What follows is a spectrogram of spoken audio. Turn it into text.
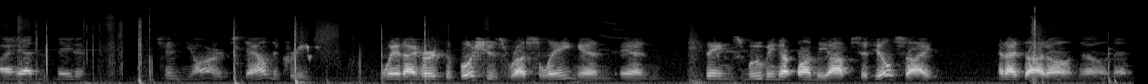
I hadn't made it 10 yards down the creek when I heard the bushes rustling and, and things moving up on the opposite hillside. And I thought, oh no, that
